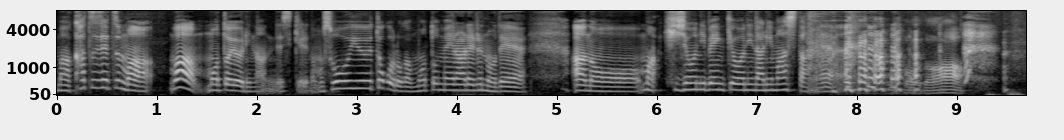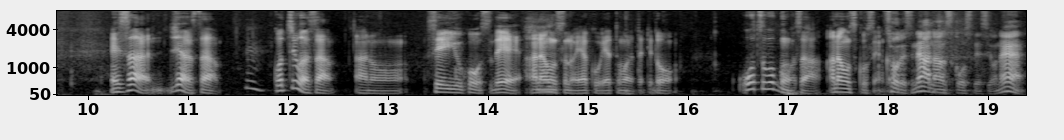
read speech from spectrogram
まあ滑舌まあは元よりなんですけれどもそういうところが求められるのであのーまあ非常に勉強になりましたね。あ、なるほど。えさじゃあさ、うんこっちはさあの声優コースでアナウンスの役をやってもらったけど、大坪君はさアナウンスコースやんかそうですね、アナウンスコースですよね。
